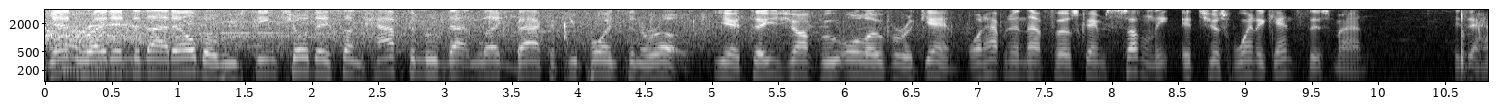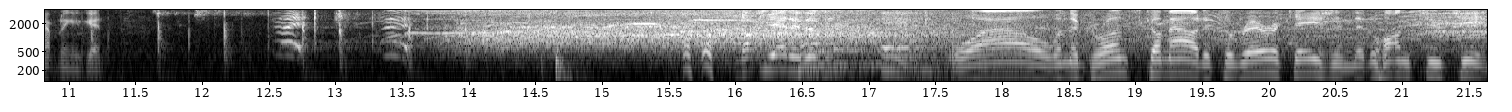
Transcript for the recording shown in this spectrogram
Again, right into that elbow. We've seen Cho Daeseong have to move that leg back a few points in a row. Yeah, deja vu all over again. What happened in that first game? Suddenly, it just went against this man. Is it happening again? not yet, it isn't. Wow, when the grunts come out, it's a rare occasion that Wang Chuqin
